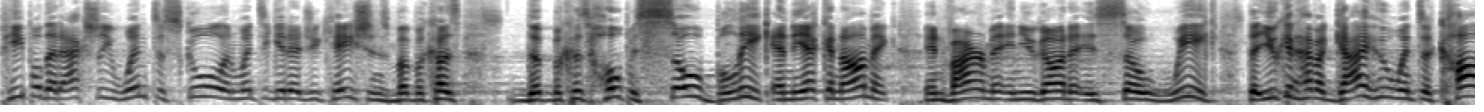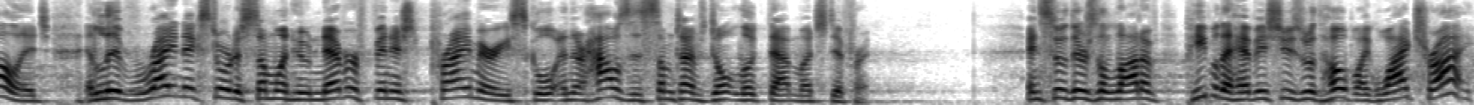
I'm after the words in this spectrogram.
people that actually went to school and went to get educations, but because, the, because hope is so bleak and the economic environment in Uganda is so weak, that you can have a guy who went to college and live right next door to someone who never finished primary school, and their houses sometimes don't look that much different. And so there's a lot of people that have issues with hope. Like, why try?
